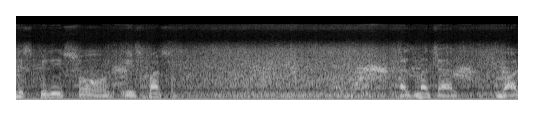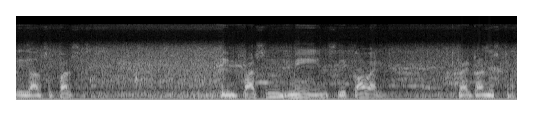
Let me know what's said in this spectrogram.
the spirit soul is person. As much as God is also person. Imperson means the covering. Try to understand.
